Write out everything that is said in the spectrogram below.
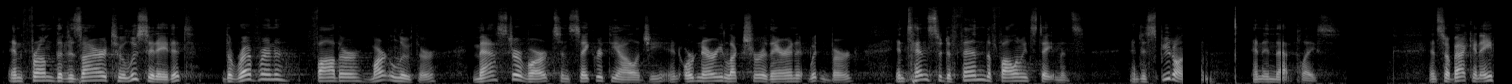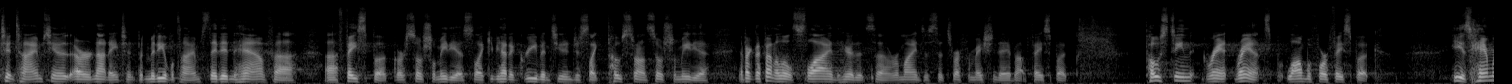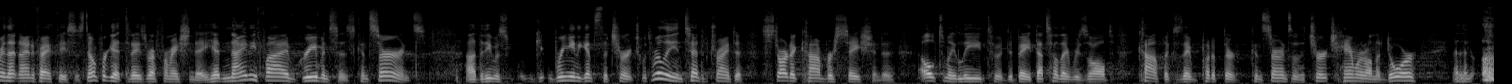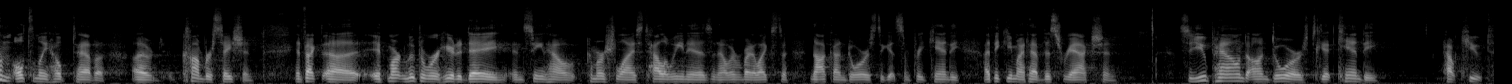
and from the desire to elucidate it, the Reverend Father Martin Luther, Master of Arts in Sacred Theology and ordinary lecturer therein at Wittenberg, intends to defend the following statements and dispute on them and in that place. And so back in ancient times, you know, or not ancient, but medieval times, they didn't have uh, uh, Facebook or social media. So like if you had a grievance, you didn't just like post it on social media. In fact, I found a little slide here that uh, reminds us it's Reformation Day about Facebook. Posting grant, rants long before Facebook. He is hammering that 95 thesis. Don't forget today's Reformation Day. He had 95 grievances, concerns uh, that he was bringing against the church with really intent of trying to start a conversation to ultimately lead to a debate. That's how they resolved conflicts. They put up their concerns with the church, hammered on the door, and then ultimately hoped to have a, a conversation. In fact, uh, if Martin Luther were here today and seeing how commercialized Halloween is and how everybody likes to knock on doors to get some free candy, I think he might have this reaction. So you pound on doors to get candy how cute.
